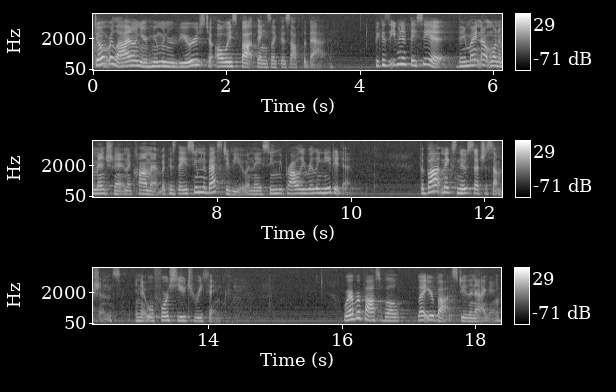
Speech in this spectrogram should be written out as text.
Don't rely on your human reviewers to always spot things like this off the bat. Because even if they see it, they might not want to mention it in a comment because they assume the best of you and they assume you probably really needed it. The bot makes no such assumptions, and it will force you to rethink. Wherever possible, let your bots do the nagging.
